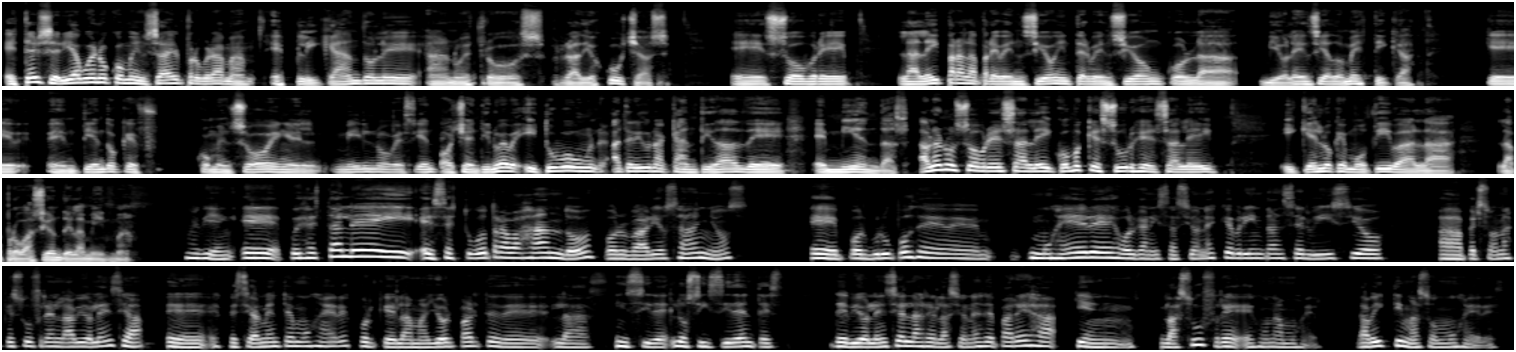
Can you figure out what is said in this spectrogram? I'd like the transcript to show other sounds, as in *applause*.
Esther, sería bueno comenzar el programa explicándole a nuestros radioescuchas eh, sobre la ley para la prevención e intervención con la violencia doméstica, que entiendo que comenzó en el 1989 y tuvo un, ha tenido una cantidad de enmiendas. Háblanos sobre esa ley, cómo es que surge esa ley y qué es lo que motiva la, aprobación de la misma. Muy bien, eh, pues esta ley eh, se estuvo trabajando por varios años eh, por grupos de mujeres, organizaciones que brindan servicio a personas que sufren la violencia, especialmente mujeres, porque la mayor parte de las los incidentes de violencia en las relaciones de pareja, quien la sufre es una mujer. La víctima son mujeres.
